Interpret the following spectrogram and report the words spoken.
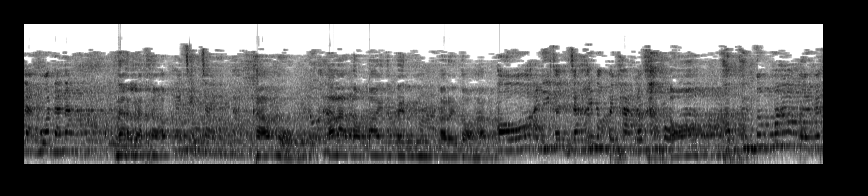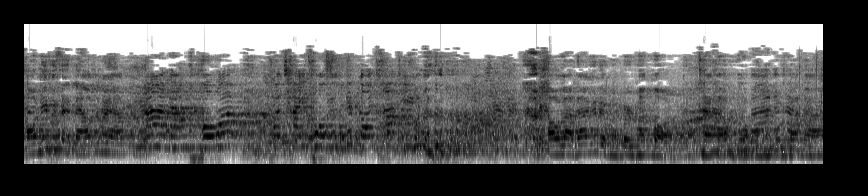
แต่งวดนั้นน่ะนั่นแหละครับให้เจ็บใจกันไปครับผมเอาล่ะต่อไปจะเป็นอะไรต่อครับ อ๋ออันนี้ก็เดี๋ยวจะให้น้องไปพักแล้วค่ะเพราะอ๋อว่าขอบคุณมาก เอาล่ะได้งั้นเดี๋ยวผมไปพักก่อนนะครับขอบคุณทุกคนมากครับ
